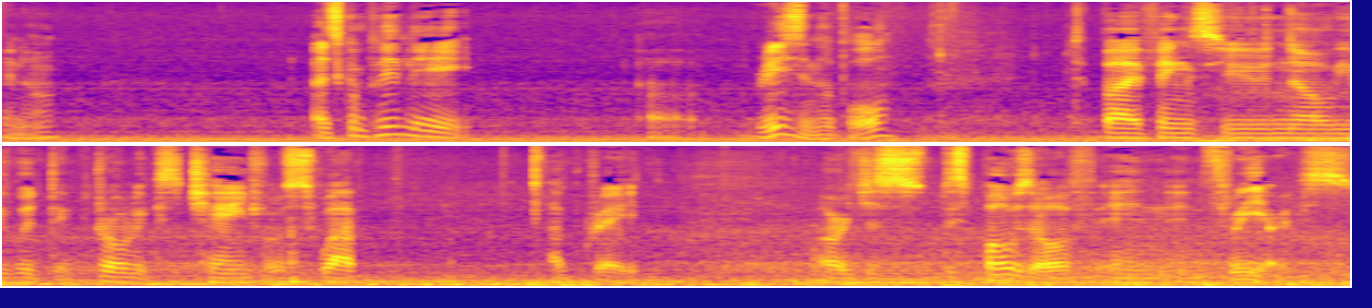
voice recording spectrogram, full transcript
You know, it's completely uh, reasonable to buy things you know you would probably exchange or swap, upgrade, or just dispose of in, in three years.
